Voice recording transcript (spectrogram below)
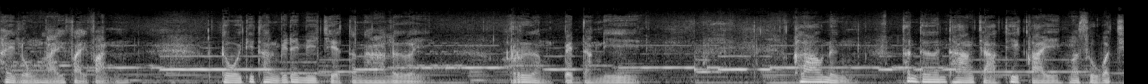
ให้หลงไหลใฝ่ฝัน โดยที่ท่านไม่ได้มีเจตนาเลย เรื่องเป็นดังนี้ คราวหนึ่งท่านเดินทางจากที่ไกลมาสู่วัดเช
